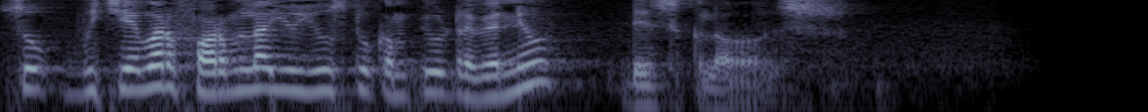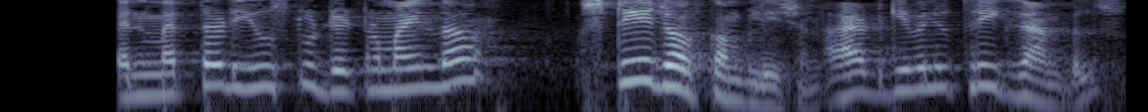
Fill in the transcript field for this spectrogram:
So whichever formula you use to compute revenue, disclose. And method used to determine the stage of completion. I have given you three examples.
